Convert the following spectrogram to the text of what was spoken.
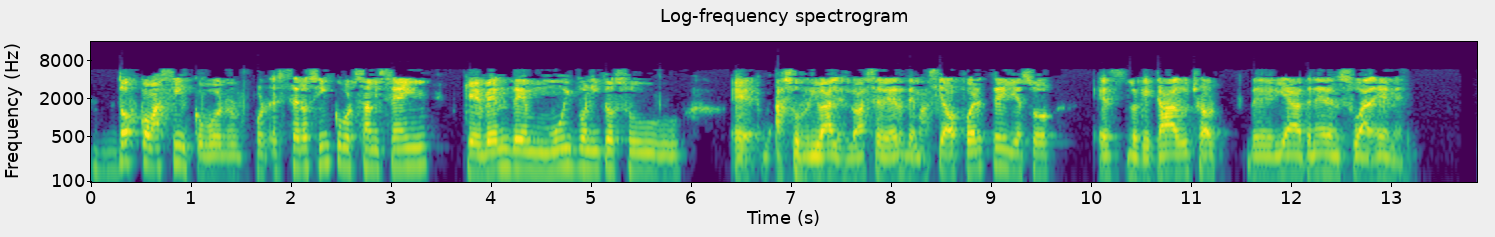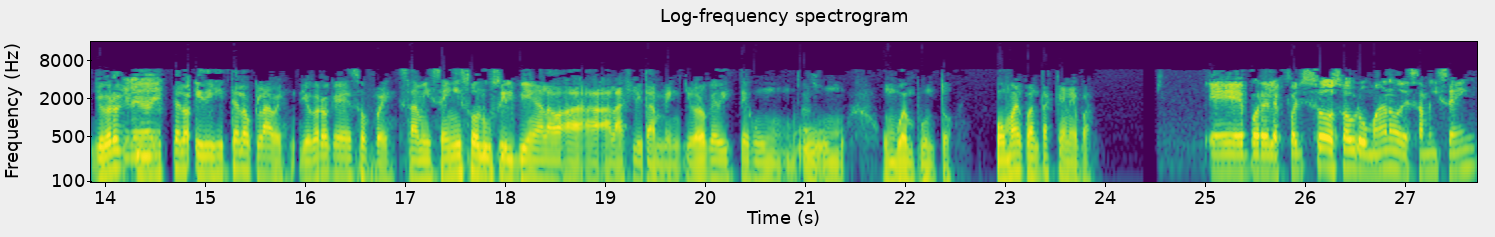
2,5 por, por 0,5 por Sami Zayn, que vende muy bonito su, eh, a sus rivales, lo hace ver demasiado fuerte y eso es lo que cada luchador debería tener en su ADN. Yo creo que dijiste lo, y dijiste lo clave. Yo creo que eso fue. Sami Zayn hizo lucir bien a, la, a, a, Lashley también. Yo creo que diste un, un, un buen punto. Omar, ¿cuántas kenepas? Eh, por el esfuerzo sobrehumano de Sami Zayn,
